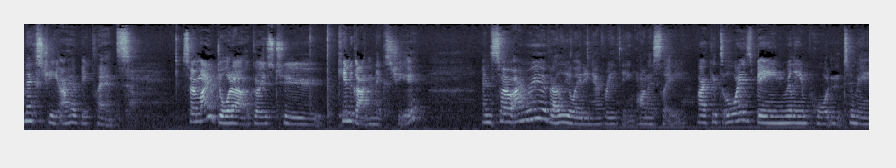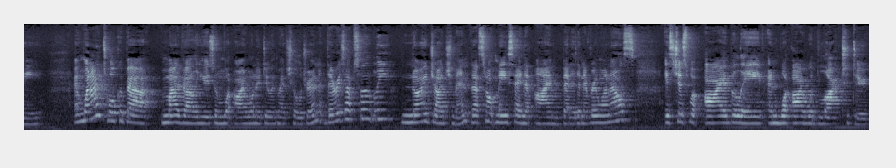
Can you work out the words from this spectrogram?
Next year, I have big plans. So my daughter goes to kindergarten next year. And so I'm reevaluating everything, honestly. Like it's always been really important to me and when I talk about my values and what I want to do with my children, there is absolutely no judgment. That's not me saying that I'm better than everyone else. It's just what I believe and what I would like to do.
